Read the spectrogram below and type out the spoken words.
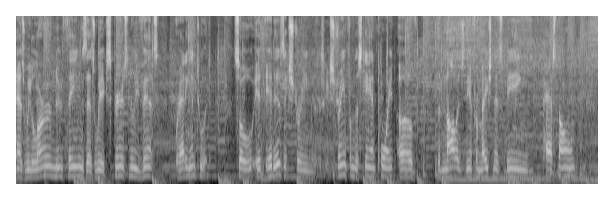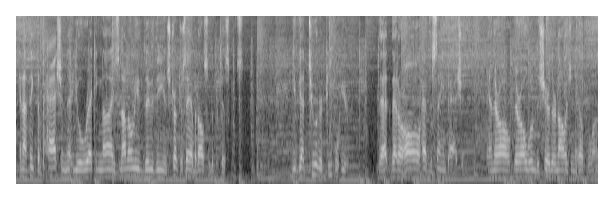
As we learn new things, as we experience new events, we're adding into it. So it, it is extreme. It's extreme from the standpoint of the knowledge, the information that's being passed on, and I think the passion that you'll recognize not only do the instructors have, but also the participants. You've got 200 people here that, that are all have the same passion, and they're all, they're all willing to share their knowledge and to help learn.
